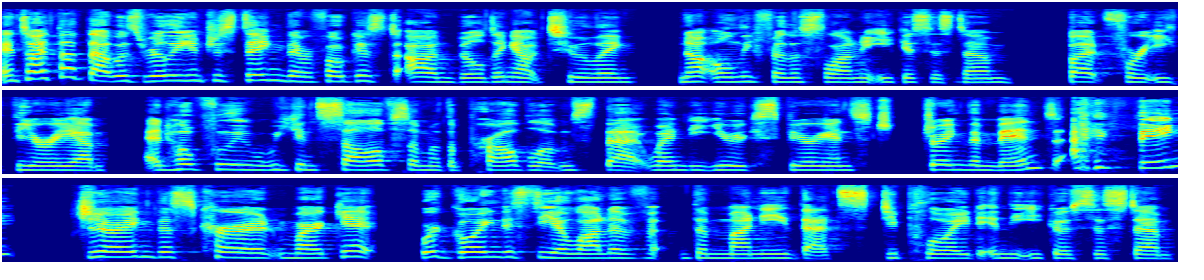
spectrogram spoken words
And so I thought that was really interesting. They're focused on building out tooling, not only for the Solana ecosystem, but for Ethereum. And hopefully we can solve some of the problems that Wendy, you experienced during the mint. I think during this current market, we're going to see a lot of the money that's deployed in the ecosystem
